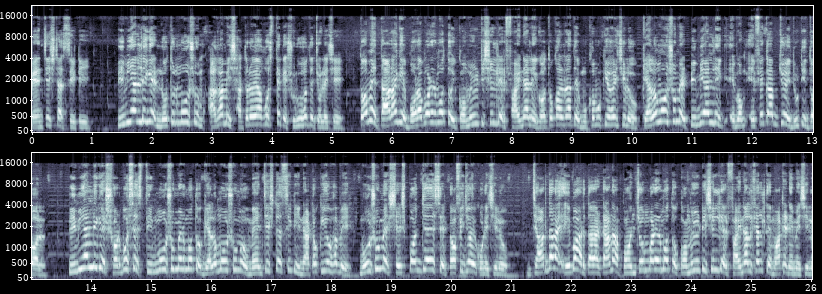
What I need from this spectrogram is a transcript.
ম্যানচেস্টার সিটি। প্রিমিয়ার লিগের নতুন মৌসুম আগামী সতেরোই আগস্ট থেকে শুরু হতে চলেছে। তবে তার আগে বরাবরের মতোই কমিউনিটি শিল্ডের ফাইনালে গতকাল রাতে মুখোমুখি হয়েছিল গেল মৌসুমের প্রিমিয়ার লিগ এবং এফএ কাপ জয়ী দুটি দল। প্রিমিয়ার লিগের সর্বশেষ তিন মৌসুমের মতো গেল মৌসুমেও ম্যানচেস্টার সিটি নাটকীয়ভাবে মৌসুমের শেষ পর্যায়ে এসে ট্রফি জয় করেছিল, যার দ্বারা এবার তারা টানা পঞ্চমবারের মতো কমিউনিটি শিল্ডের ফাইনাল খেলতে মাঠে নেমেছিল।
